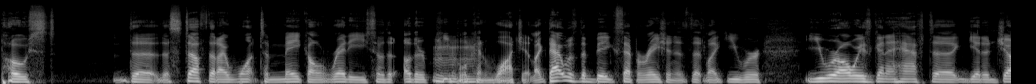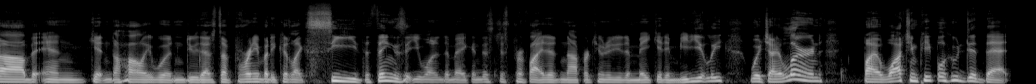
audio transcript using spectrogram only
post the the stuff that I want to make already so that other mm-hmm, people can mm-hmm. watch it. Like that was the big separation is that like you were you were always going to have to get a job and get into Hollywood and do that stuff before anybody could like see the things that you wanted to make and this just provided an opportunity to make it immediately, which I learned by watching people who did that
